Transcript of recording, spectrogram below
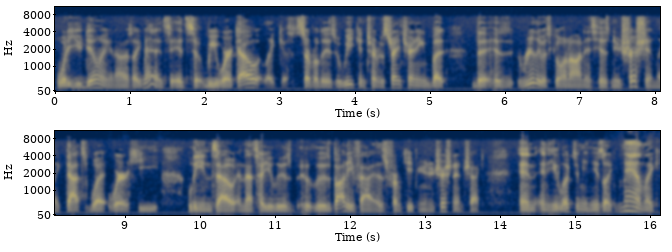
what are you doing? And I was like, man, it's it's we work out like several days a week in terms of strength training, but the his really what's going on is his nutrition. Like that's what where he leans out, and that's how you lose lose body fat is from keeping your nutrition in check. And and he looked at me and he's like, man, like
